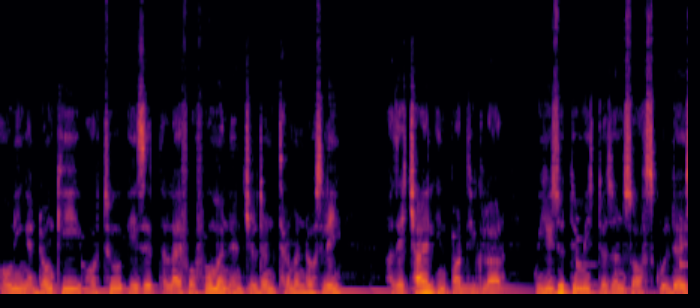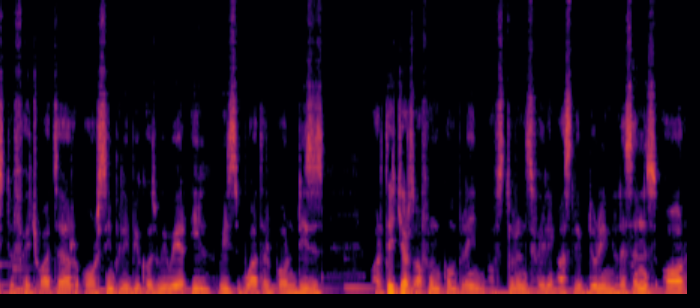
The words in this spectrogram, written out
owning a donkey or two eased the life of women and children tremendously. As a child in particular, we used to miss dozens of school days to fetch water or simply because we were ill with waterborne disease. Our teachers often complain of students falling asleep during lessons or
